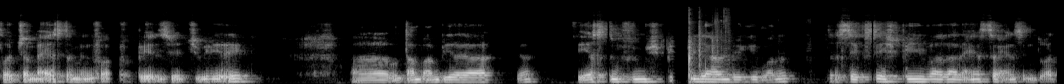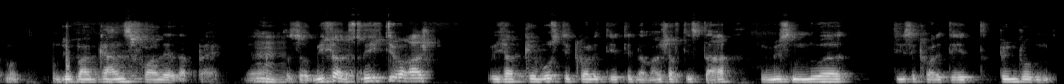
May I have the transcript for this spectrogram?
Deutscher Meister mit dem VfB, das wird schwierig. Äh, und dann waren wir, ja, die ersten fünf Spiele haben wir gewonnen. Das sechste Spiel war dann 1 zu 1 in Dortmund. Und wir waren ganz vorne dabei. Ja. Mhm. Also mich hat es nicht überrascht. Ich habe gewusst, die Qualität in der Mannschaft ist da. Wir müssen nur diese Qualität bündeln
